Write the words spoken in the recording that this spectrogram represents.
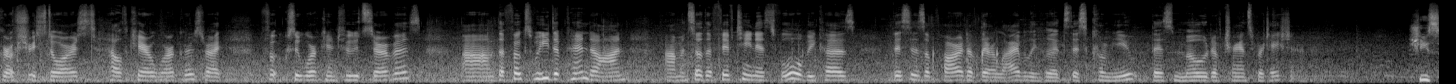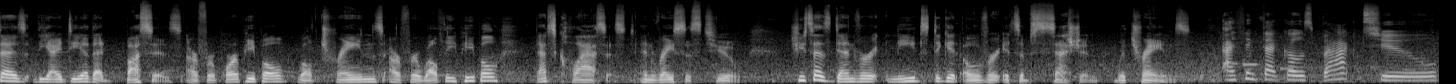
grocery stores, healthcare workers, right? Folks who work in food service, um, the folks we depend on. Um, and so the 15 is full because this is a part of their livelihoods, this commute, this mode of transportation. She says the idea that buses are for poor people while trains are for wealthy people, that's classist and racist too. She says Denver needs to get over its obsession with trains. I think that goes back to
